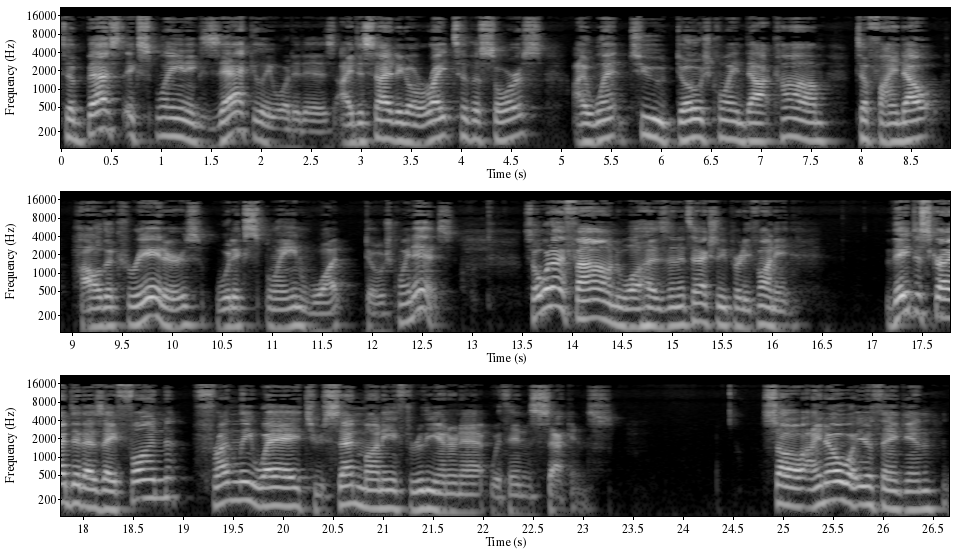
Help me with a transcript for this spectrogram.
to best explain exactly what it is, I decided to go right to the source. I went to Dogecoin.com to find out how the creators would explain what Dogecoin is. So, what I found was, and it's actually pretty funny, they described it as a fun, friendly way to send money through the internet within seconds. So I know what you're thinking.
